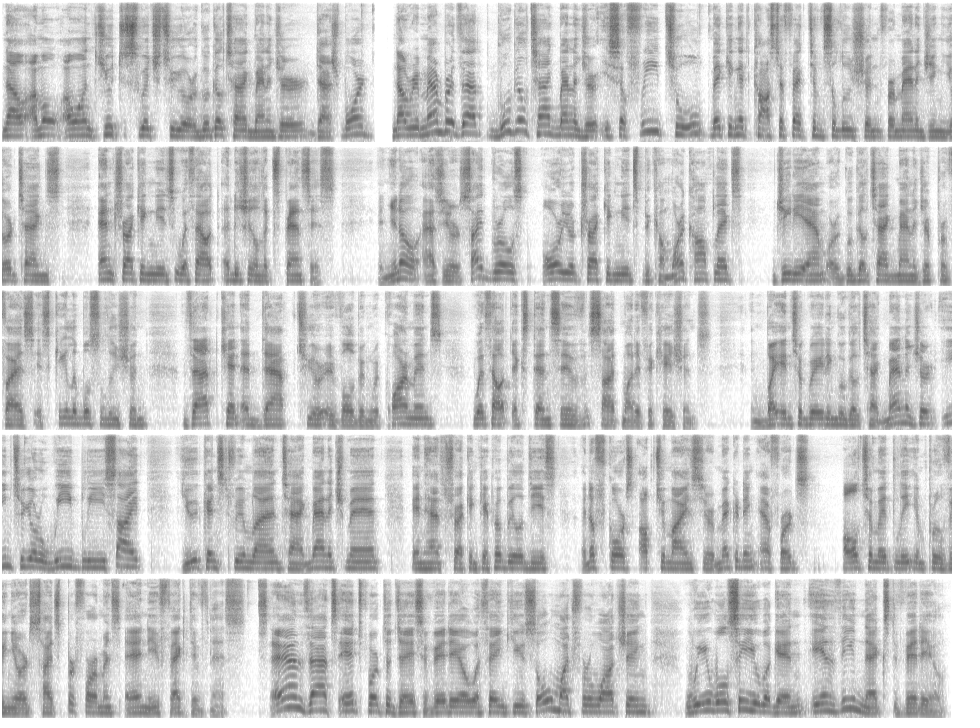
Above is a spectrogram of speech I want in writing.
Now, I'm, I want you to switch to your Google Tag Manager dashboard. Now, remember that Google Tag Manager is a free tool, making it cost-effective solution for managing your tags and tracking needs without additional expenses. And you know, as your site grows or your tracking needs become more complex, GTM or Google Tag Manager provides a scalable solution that can adapt to your evolving requirements without extensive site modifications. And by integrating Google Tag Manager into your Weebly site, you can streamline tag management, enhance tracking capabilities, and of course, optimize your marketing efforts ultimately improving your site's performance and effectiveness. And that's it for today's video. Thank you so much for watching. We will see you again in the next video.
